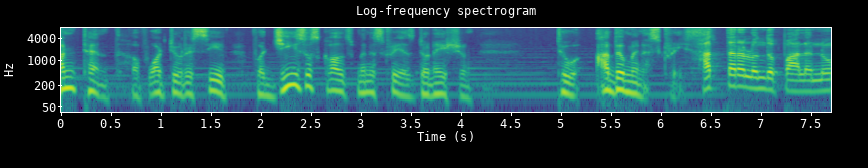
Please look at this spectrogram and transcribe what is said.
one tenth of what you receive for Jesus calls ministry as donation to other ministries. ಹತ್ತರಲ್ಲೊಂದು ಪಾಲನ್ನು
